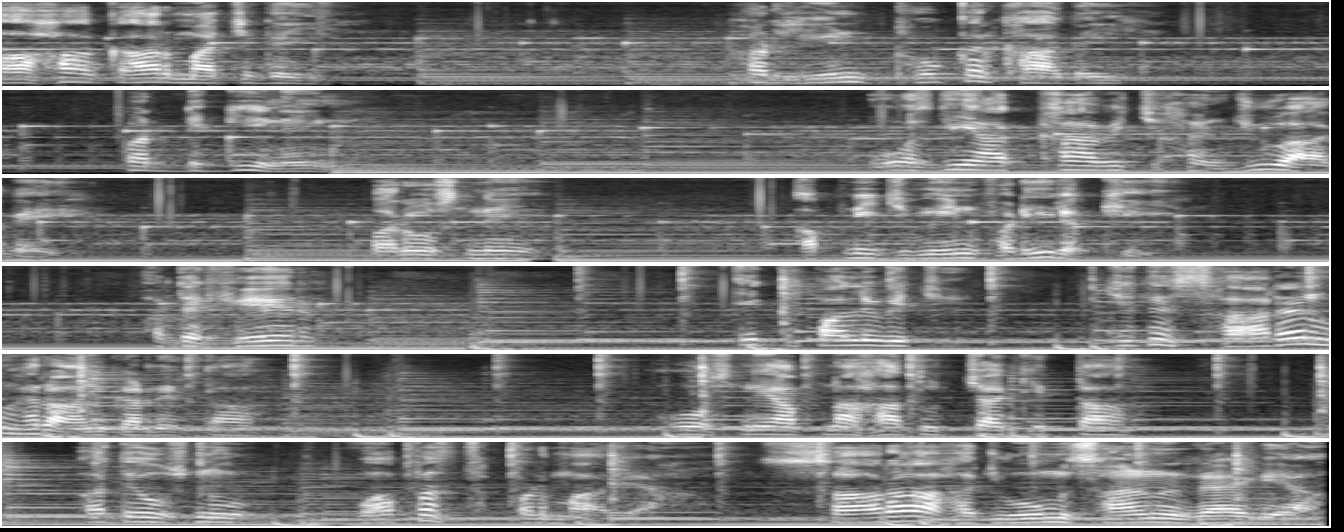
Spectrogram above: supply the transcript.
ਹਾਹਾਕਾਰ ਮਚ ਗਈ। ਹਰਲੀਨ ਠੋਕਰ ਖਾ ਗਈ, ਪਰ ਡਿੱਗੀ ਨਹੀਂ। ਉਸ ਦੀਆਂ ਅੱਖਾਂ ਵਿੱਚ ਹੰਝੂ ਆ ਗਏ, ਪਰ ਉਸਨੇ ਆਪਣੀ ਜ਼ਮੀਨ ਫੜੀ ਰੱਖੀ ਅਤੇ ਫਿਰ ਇੱਕ ਪਲ ਵਿੱਚ ਜਿਸਨੇ ਸਾਰਿਆਂ ਨੂੰ ਹੈਰਾਨ ਕਰ ਦਿੱਤਾ, ਉਸਨੇ ਆਪਣਾ ਹੱਥ ਉੱਚਾ ਕੀਤਾ ਅਤੇ ਉਸ ਨੂੰ ਵਾਪਸ ਥੱਪੜ ਮਾਰਿਆ। ਸਾਰਾ ਹਜੂਮ ਸਣ ਰਹਿ ਗਿਆ।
